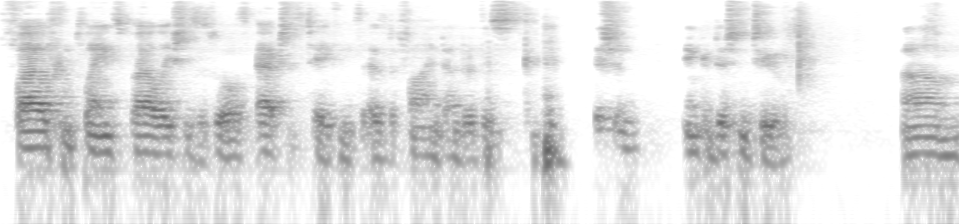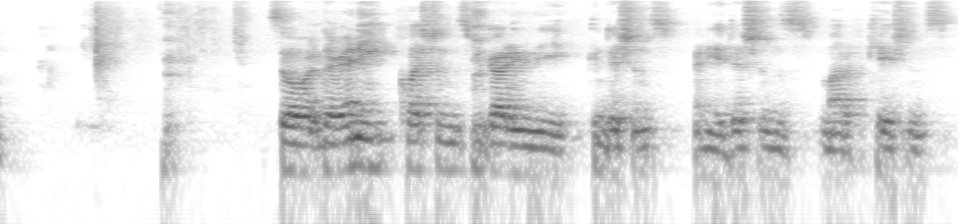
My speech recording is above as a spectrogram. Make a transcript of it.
filed complaints, violations, as well as actions taken as defined under this condition in condition two. Um, so are there any questions regarding the conditions, any additions, modifications,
